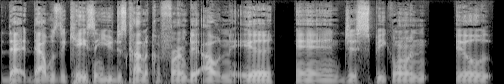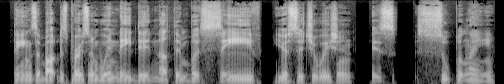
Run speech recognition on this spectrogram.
that that was the case, and you just kind of confirmed it out in the air and just speak on ill things about this person when they did nothing but save your situation is super lame.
